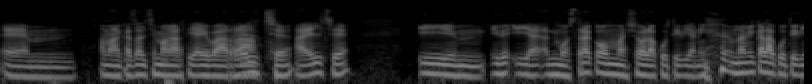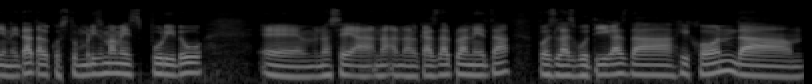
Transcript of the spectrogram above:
eh, en el cas del Xema García Ibarra, a Elche, a Elche i, i, i et mostra com això, la quotidianitat, una mica la quotidianitat, el costumbrisme més pur i dur, eh, no sé, en, en el cas del planeta, pues, les botigues de Gijón, de,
